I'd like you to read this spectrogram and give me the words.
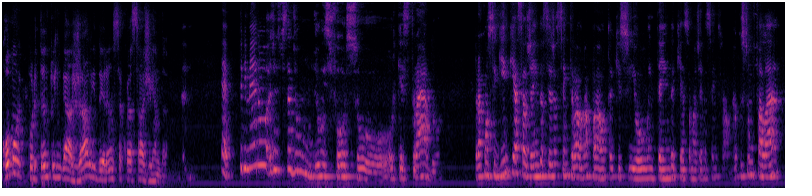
Como, portanto, engajar a liderança com essa agenda? É, primeiro, a gente precisa de um, de um esforço orquestrado para conseguir que essa agenda seja central na pauta, que o CEO entenda que essa é uma agenda central. Eu costumo falar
